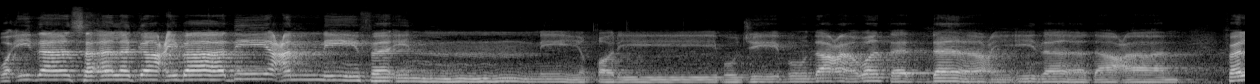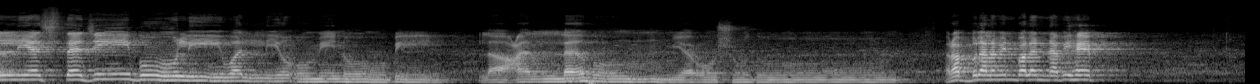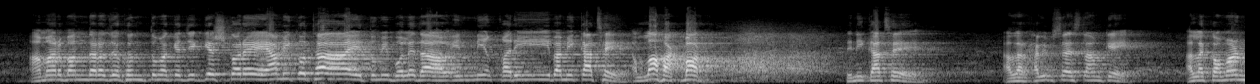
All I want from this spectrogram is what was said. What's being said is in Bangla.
وَإِذَا سَأَلَكَ عِبَادِي عَنِّي فَإِنِّي قَرِيبٌ أُجِيبُ دَعْوَةَ الدَّاعِ إِذَا دَعَانِ فَلْيَسْتَجِيبُوا لِي وَلْيُؤْمِنُوا بِي لَعَلَّهُمْ يَرْشُدُونَ রব্বুল আলামিন বলেন নবী হে আমার বান্দারা যখন তোমাকে জিজ্ঞেস করে, আমি কোথায়? তুমি বলে দাও, ইন্নি করিব, আমি কাছে। আল্লাহ আকবর। তিনি কাছে। আল্লাহর হাবিব সাহা ইসলামকে আল্লাহ কমান্ড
